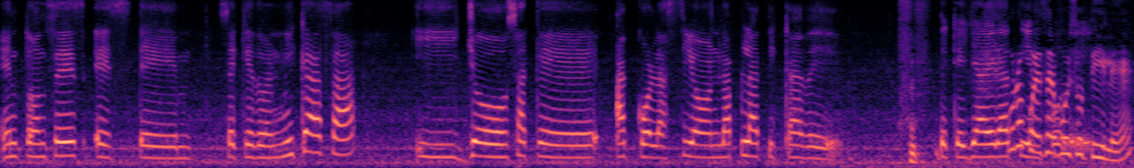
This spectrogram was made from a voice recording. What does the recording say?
Entonces, este, se quedó en mi casa y yo saqué a colación la plática de, de que ya era Uno puede ser muy de- sutil, ¿eh?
